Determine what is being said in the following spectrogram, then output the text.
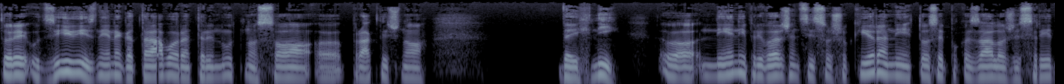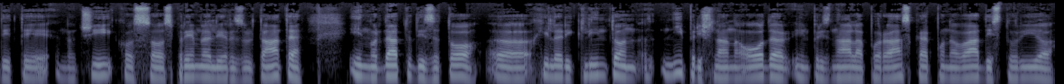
Torej, odzivi iz njenega tabora trenutno so uh, praktično, da jih ni. Uh, njeni privrženci so šokirani, to se je pokazalo že sredi te noči, ko so spremljali rezultate in morda tudi zato uh, Hillary Clinton ni prišla na oder in priznala poraz, kar ponavadi storijo uh,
